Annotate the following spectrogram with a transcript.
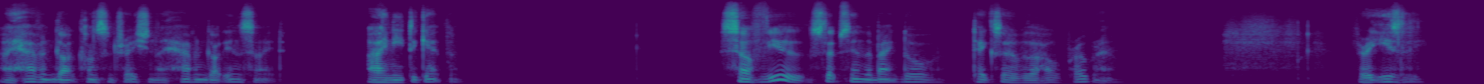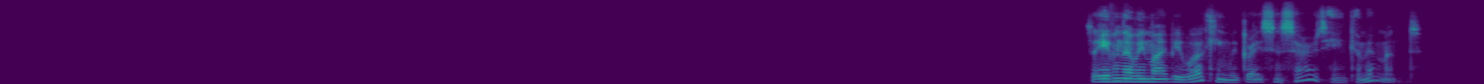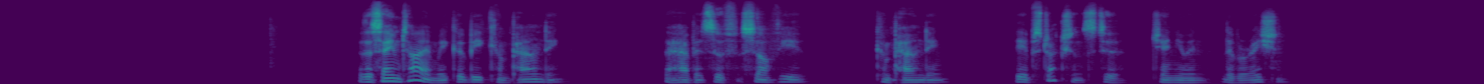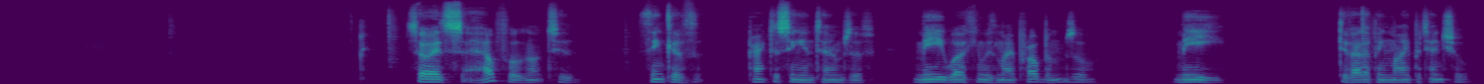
I haven't got concentration. I haven't got insight. I need to get them. Self view slips in the back door, takes over the whole program. Very easily. So even though we might be working with great sincerity and commitment, at the same time we could be compounding the habits of self view, compounding the obstructions to genuine liberation. So it's helpful not to think of practicing in terms of me working with my problems or me developing my potential,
